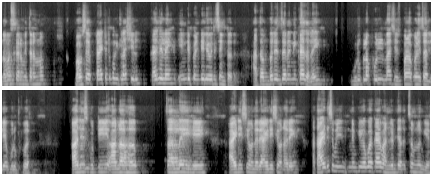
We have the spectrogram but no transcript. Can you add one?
नमस्कार मित्रांनो. भाऊसाहेब टायटल बघितला असेल? काय लिहिलंय? इंडिपेंडेंट डिलिव्हरी सेंटर आता बरेच जणांनी काय झालंय? ग्रुपला फुल मॅसेज पळापळी चालली आहे ग्रुपवर आली कुठे आला हब चाललंय हे. आयडीसी होणार आहे आयडीसी होणार. आहे आता आयडीसी म्हणजे नेमकी बाबा काय भानगड ते आता समजून घे.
